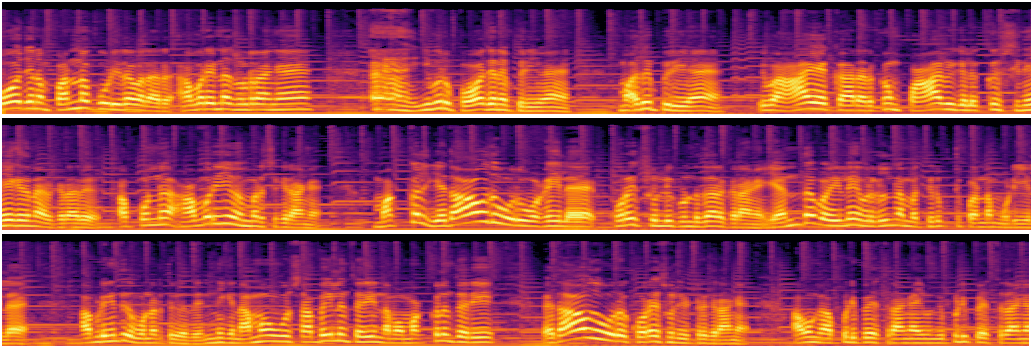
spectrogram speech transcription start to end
போஜனம் பண்ணக்கூடியதாக வராரு. அவர் என்ன சொல்கிறாங்க இவர் போஜன பிரியவன் மது பிரியன் இவர் ஆயக்காரருக்கும் பாவிகளுக்கும் சிநேகிதனாக இருக்கிறாரு. அப்புடின்னு அவரையும் விமர்சிக்கிறாங்க. மக்கள் ஏதாவது ஒரு வகையில் குறை சொல்லி கொண்டு தான் இருக்கிறாங்க. எந்த வழியிலும் இவர்களும் நம்ம திருப்தி பண்ண முடியல அப்படிங்கிறது உணர்த்துகிறது. இன்றைக்கி நம்ம ஊர் சபையிலும் சரி நம்ம மக்களும் சரி ஏதாவது ஒரு குறை சொல்லிட்டு இருக்கிறாங்க அவங்க அப்படி பேசுகிறாங்க இவங்க இப்படி பேசுகிறாங்க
